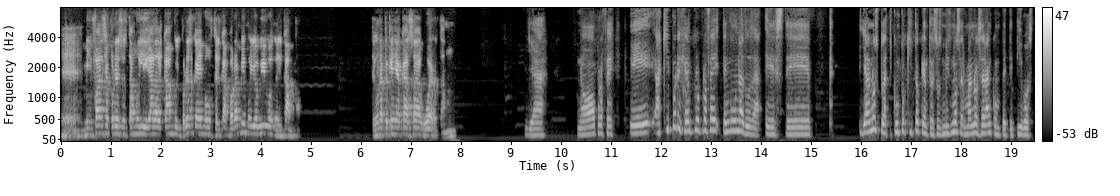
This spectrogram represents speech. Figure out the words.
Eh, mi infancia por eso está muy ligada al campo y por eso que a mí me gusta el campo. Ahora mismo yo vivo en el campo. Tengo una pequeña casa huerta, ¿no? Ya. No, profe. Eh, aquí, por ejemplo, profe, tengo una duda. Este, ya nos platicó un poquito que entre sus mismos hermanos eran competitivos.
